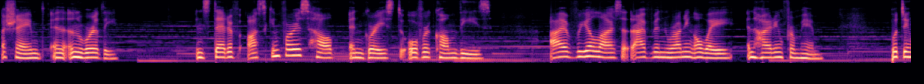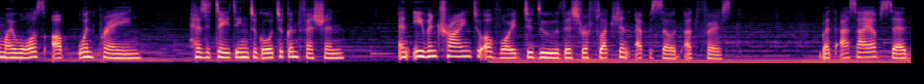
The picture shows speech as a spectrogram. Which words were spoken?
ashamed, and unworthy. Instead of asking for His help and grace to overcome these, I have realized that I've been running away and hiding from Him, putting my walls up when praying, hesitating to go to confession and even trying to avoid to do this reflection episode at first. But as I have said,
